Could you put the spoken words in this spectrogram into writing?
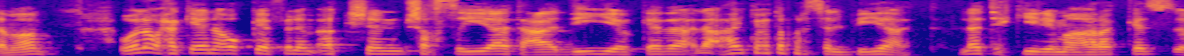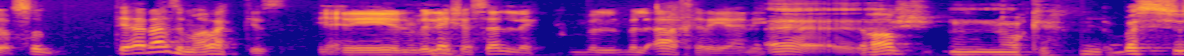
تمام ولو حكينا okay فيلم أكشن شخصيات عادية وكذا لا هاي تعتبر سلبيات لا تحكي لي ما أركز صد- لازم أركز يعني ليش أسلك بال- بالآخر يعني آه تمام. okay بس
